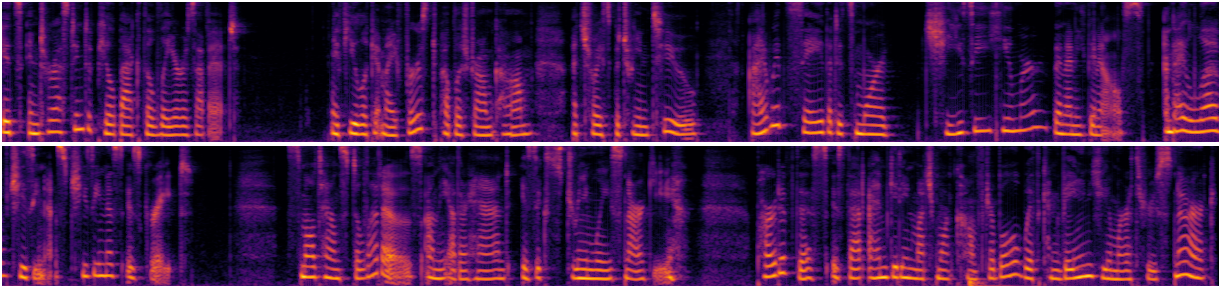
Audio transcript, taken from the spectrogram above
It's interesting to peel back the layers of it if you look at my first published rom com, A Choice Between Two, I would say that it's more cheesy humor than anything else. And I love cheesiness. Cheesiness is great. Small Town Stilettos, on the other hand, is extremely snarky. Part of this is that I'm getting much more comfortable with conveying humor through snark,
